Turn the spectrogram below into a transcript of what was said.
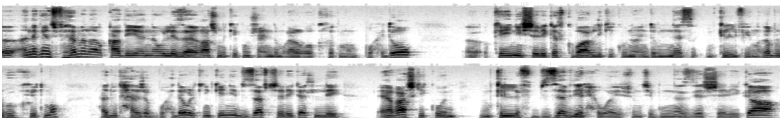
آه، أنا كنتفهم أنا القضية إنه les RH ما كيكونش عندهم غير الريكروتمون بوحدو. كاينين الشركات الكبار اللي كيكونوا عندهم الناس مكلفين غير بال recrutement هادوك حاجة بوحدها ولكن كاينين بزاف الشركات اللي RH كيكون مكلف بزاف ديال الحوايج فهمتي؟ بالناس ديال الشركة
